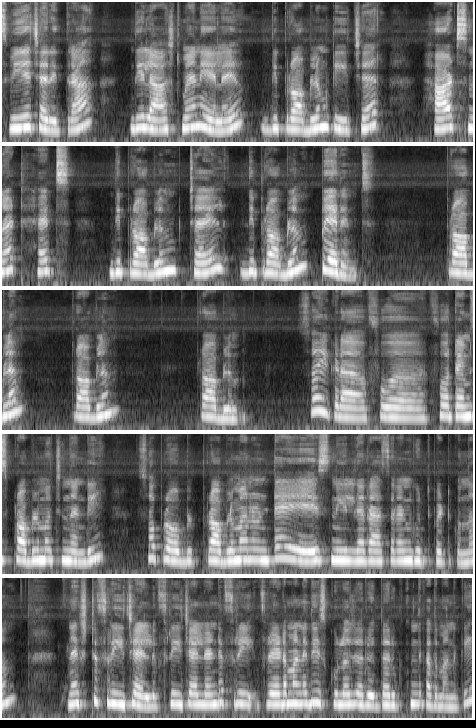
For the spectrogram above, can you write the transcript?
స్వీయ చరిత్ర the last man alive the problem teacher hearts not heads the problem child the problem parents. Problem problem problem so ఇక్కడ ఫోర్ ఫోర్ టైమ్స్ ప్రాబ్లం వచ్చిందండి. సో ప్రాబ్లం ప్రాబ్లం అని ఉంటే ఏ స్నీల్గా రాశారని గుర్తుపెట్టుకుందాం. Next free child. Free child అంటే ఫ్రీ ఫ్రీడమ్ అనేది స్కూల్లో జరుగు దొరుకుతుంది కదా మనకి.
